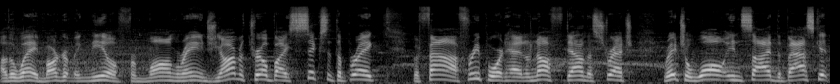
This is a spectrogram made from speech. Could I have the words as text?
Other way, Margaret McNeil from long range. Yarmouth trailed by six at the break, but Freeport had enough down the stretch. Rachel Wall inside the basket.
